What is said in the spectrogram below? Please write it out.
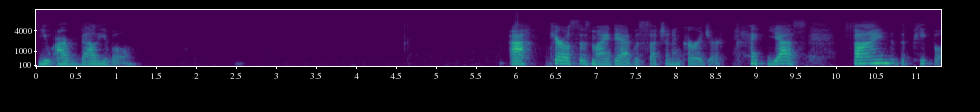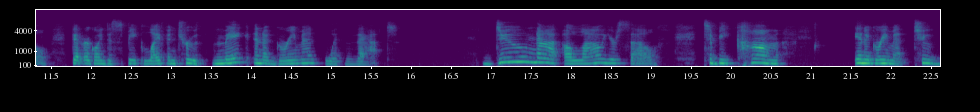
you are valuable. Ah, Carol says, My dad was such an encourager. yes, find the people that are going to speak life and truth. Make an agreement with that. Do not allow yourself to become in agreement, to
